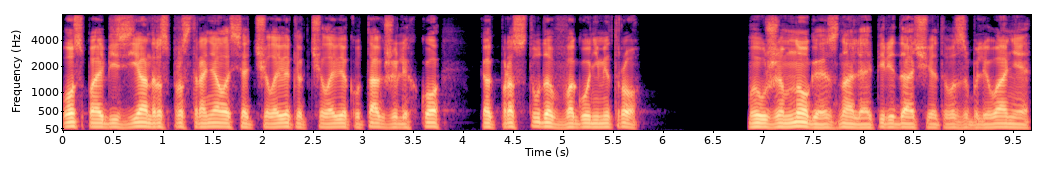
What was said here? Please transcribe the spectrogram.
Оспа обезьян распространялась от человека к человеку так же легко, как простуда в вагоне метро. Мы уже многое знали о передаче этого заболевания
